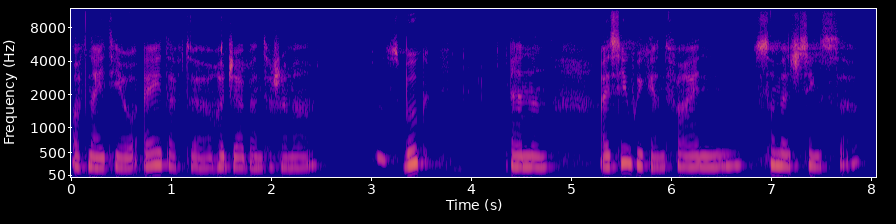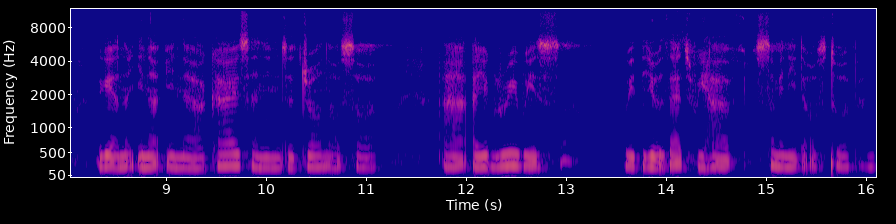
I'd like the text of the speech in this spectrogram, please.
of 1908 after Roger Benjamin's book, and I think we can find so much things uh, again in in the archives and in the journal. So uh, I agree with with you that we have so many doors to open.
